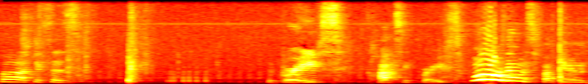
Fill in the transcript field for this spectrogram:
fuck? It says the Braves, classic Braves. Woo! That was fucking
